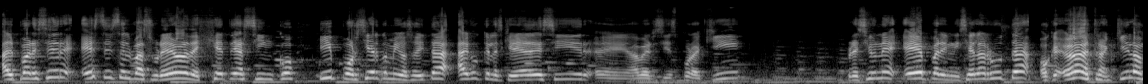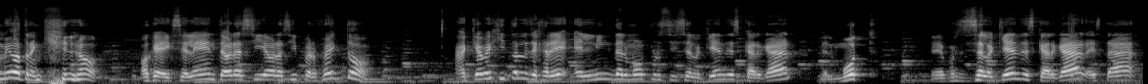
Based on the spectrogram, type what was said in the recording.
Al parecer, este es el basurero de GTA V. Y por cierto, amigos, ahorita algo que les quería decir. eh, a ver si es por aquí. Presione E para iniciar la ruta. Ok, ah, tranquilo, amigo, tranquilo. Ok, excelente. Ahora sí, ahora sí, perfecto. Aquí abajito les dejaré el link del mod por si se lo quieren descargar. Del mod. Eh, por si se lo quieren descargar. Está.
